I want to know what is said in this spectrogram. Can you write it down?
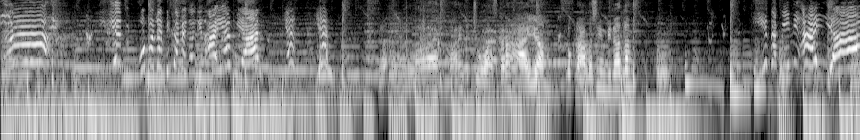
Ah, Ian, gue mana bisa megangin ayam, Yan? Yan, Yan. Ya elah, kemarin kecoa, sekarang ayam. Lo kenapa sih binatang? Iya, tapi ini ayam.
